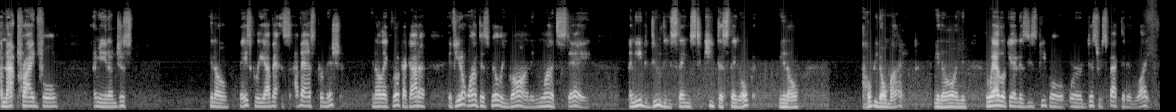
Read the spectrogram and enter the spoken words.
I'm not prideful. I mean, I'm just, you know, basically I've asked, I've asked permission. You know, like, look, I gotta. If you don't want this building gone and you want it to stay, I need to do these things to keep this thing open. You know, I hope you don't mind. You know, I mean, the way I look at it is these people were disrespected in life.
